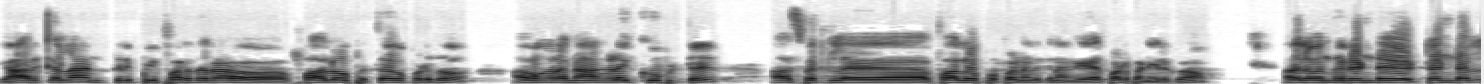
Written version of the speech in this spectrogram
யாருக்கெல்லாம் திருப்பி ஃபர்தராக ஃபாலோ அப் தேவைப்படுதோ அவங்கள நாங்களே கூப்பிட்டு ஹாஸ்பிட்டலில் ஃபாலோ அப் பண்ணதுக்கு நாங்கள் ஏற்பாடு பண்ணியிருக்கோம். அதில் வந்து ரெண்டு டெண்டல்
